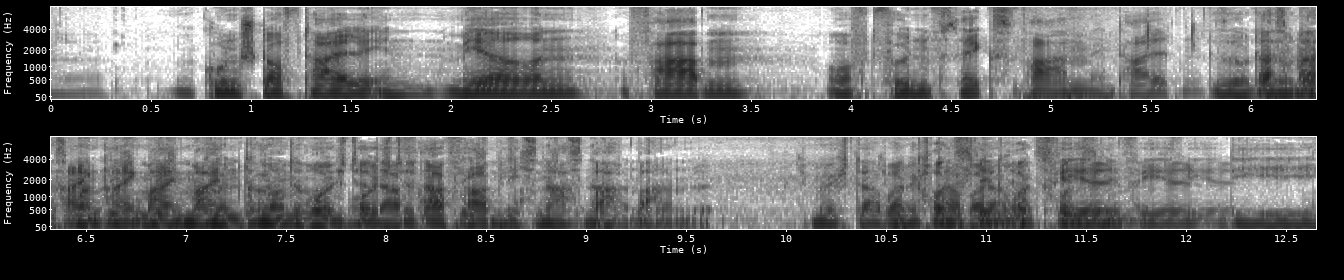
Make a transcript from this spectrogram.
äh, Kunststoffteile in mehreren Farben, oft fünf, sechs Farben enthalten, sodass, sodass man man eigentlich meinen meinen könnte, man man bräuchte da farblich farblich nachbehandeln. Ich möchte aber möchte aber trotzdem, trotzdem empfehlen, empfehlen, die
